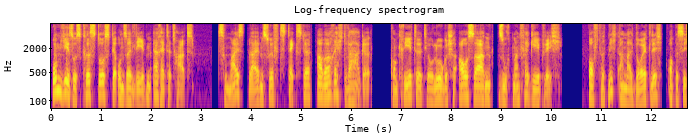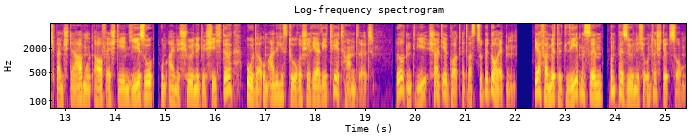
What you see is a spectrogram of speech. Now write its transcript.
um Jesus Christus, der unser Leben errettet hat. Zumeist bleiben Swifts Texte aber recht vage. Konkrete theologische Aussagen sucht man vergeblich. Oft wird nicht einmal deutlich, ob es sich beim Sterben und Auferstehen Jesu um eine schöne Geschichte oder um eine historische Realität handelt. Irgendwie scheint ihr Gott etwas zu bedeuten. Er vermittelt Lebenssinn und persönliche Unterstützung.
